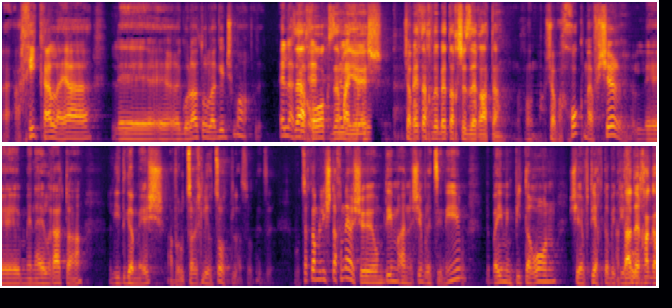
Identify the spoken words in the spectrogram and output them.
הכי קל היה לרגולטור להגיד, שמע, אלה... זה החוק, זה מה יש. בטח ובטח שזה רת"א. נכון. עכשיו, החוק מאפשר למנהל רת"א להתגמש, אבל הוא צריך לרצות לעשות את זה. הוא צריך גם להשתכנע שעומדים אנשים רציניים ובאים עם פתרון שיבטיח את הבטיחות. אתה דרך אגב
